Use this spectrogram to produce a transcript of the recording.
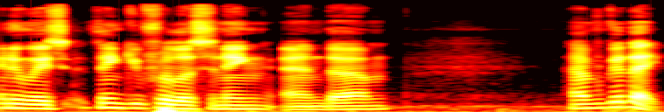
Anyways, thank you for listening, and um, have a good day.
